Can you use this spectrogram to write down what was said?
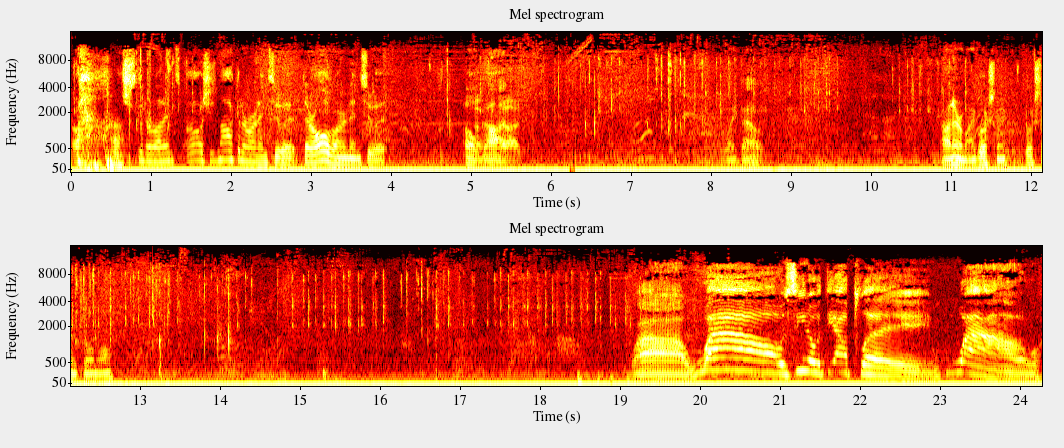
Oh, she's gonna run into. Oh, she's not gonna run into it. They're all running into it. Oh, Oh, god. Wipe out. Oh, never mind. Gork's gonna, Gork's gonna kill them all. Wow. Wow! Zeno with the outplay! Wow!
